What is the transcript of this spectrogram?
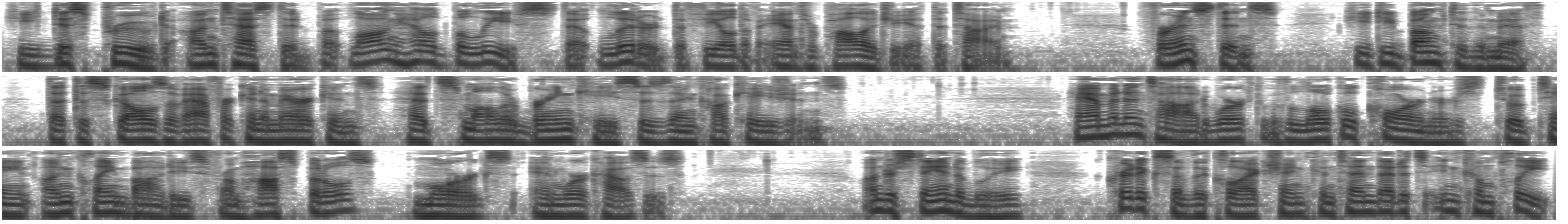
He disproved untested but long held beliefs that littered the field of anthropology at the time. For instance, he debunked the myth that the skulls of African Americans had smaller brain cases than Caucasians. Hamann and Todd worked with local coroners to obtain unclaimed bodies from hospitals, morgues, and workhouses. Understandably, critics of the collection contend that it's incomplete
